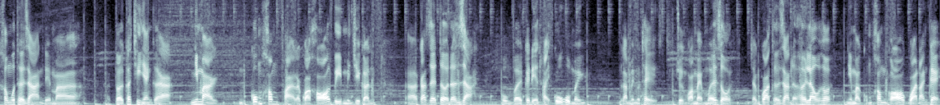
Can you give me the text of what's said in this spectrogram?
không có thời gian để mà tới các chi nhánh cửa hàng. Nhưng mà cũng không phải là quá khó vì mình chỉ cần à, các giấy tờ đơn giản cùng với cái điện thoại cũ của mình là mình có thể chuyển qua máy mới rồi. Chẳng qua thời gian đợi hơi lâu thôi nhưng mà cũng không có quá đáng kể.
